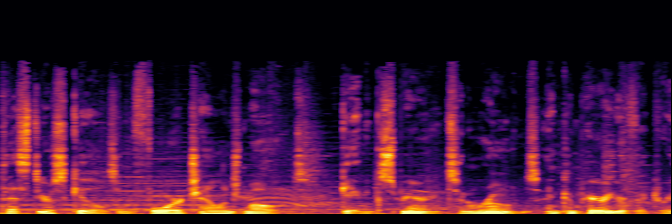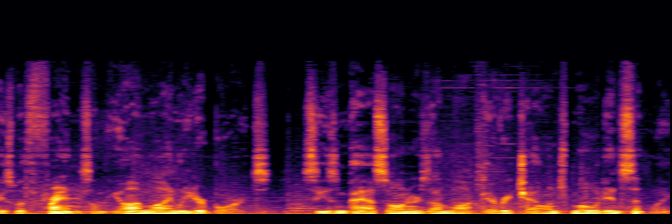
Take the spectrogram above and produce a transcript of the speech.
Test your skills in four challenge modes, gain experience in runes, and compare your victories with friends on the online leaderboards. Season Pass owners unlock every challenge mode instantly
